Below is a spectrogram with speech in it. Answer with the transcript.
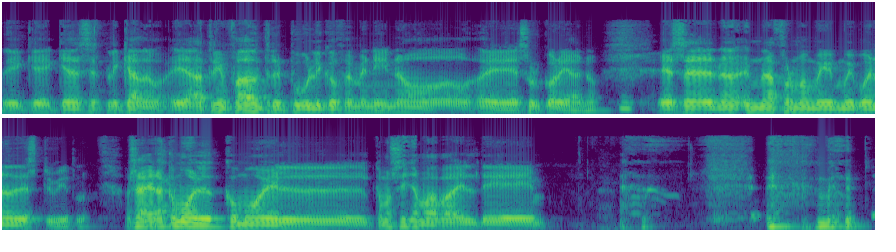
que, que has explicado. Eh, ha triunfado entre el público femenino eh, surcoreano. Es eh, una, una forma muy, muy buena de describirlo. O sea, era como el, como el, ¿cómo se llamaba? El de...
